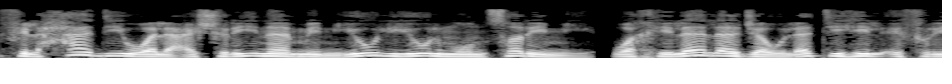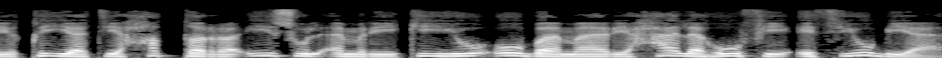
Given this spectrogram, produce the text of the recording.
في الحادي والعشرين من يوليو المنصرم، وخلال جولته الإفريقية حط الرئيس الأمريكي أوباما رحاله في إثيوبيا،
